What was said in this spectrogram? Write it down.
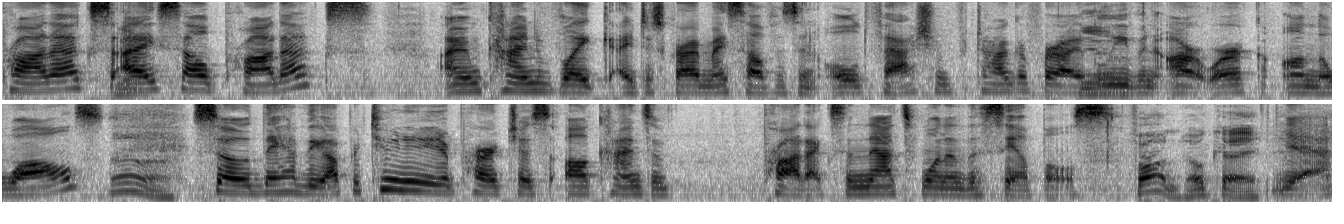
products. I sell products. I'm kind of like, I describe myself as an old fashioned photographer. I Yeah. believe in artwork on the walls. Ah. So they have the opportunity to purchase all kinds of products, and that's one of the samples. Fun. Okay. Yeah.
